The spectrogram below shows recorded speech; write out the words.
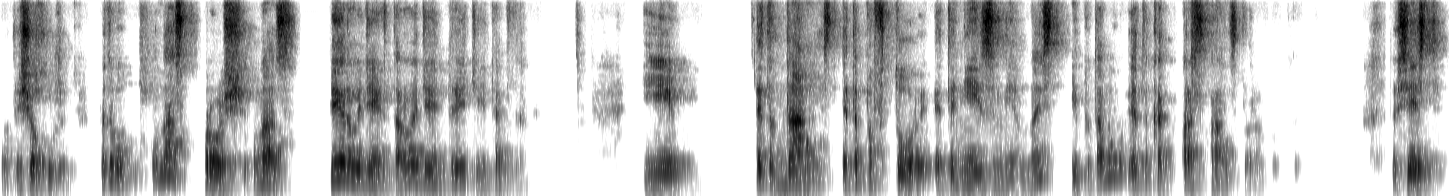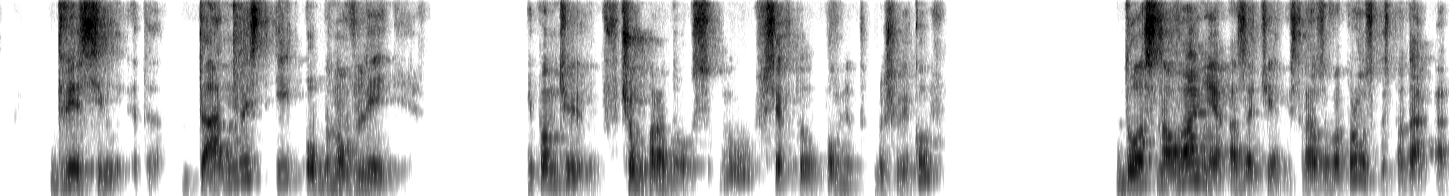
вот, еще хуже. Поэтому у нас проще. У нас первый день, второй день, третий и так далее. И это данность, это повторы, это неизменность, и потому это как пространство работает. То есть есть две силы. Это данность и обновление. И помните, в чем парадокс? Ну, все, кто помнит большевиков, до основания, а затем. И сразу вопрос, господа, а,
